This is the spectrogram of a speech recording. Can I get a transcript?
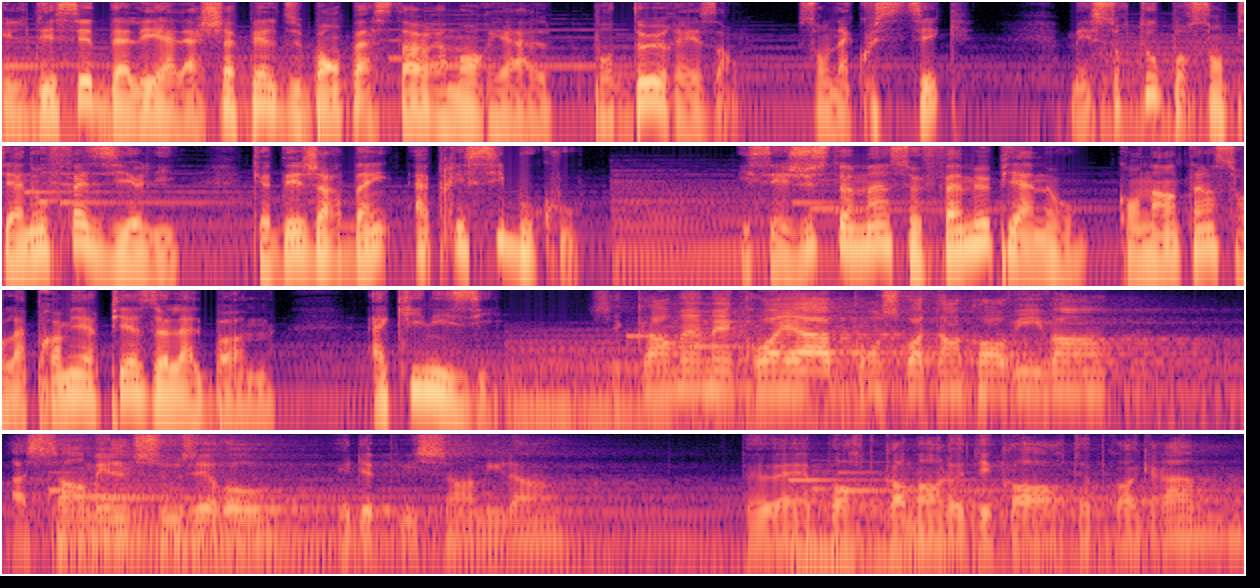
Il décide d'aller à la chapelle du Bon Pasteur à Montréal pour deux raisons. Son acoustique, mais surtout pour son piano Fazioli, que Desjardins apprécie beaucoup. Et c'est justement ce fameux piano qu'on entend sur la première pièce de l'album, Akinisi. C'est quand même incroyable qu'on soit encore vivant à 100 000 sous zéro et depuis 100 000 ans. Peu importe comment le décor te programme,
